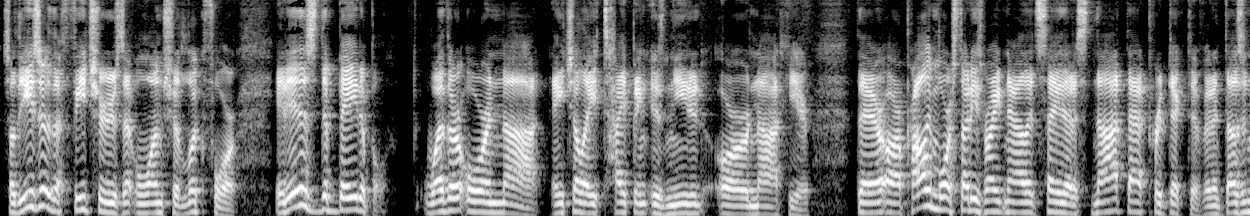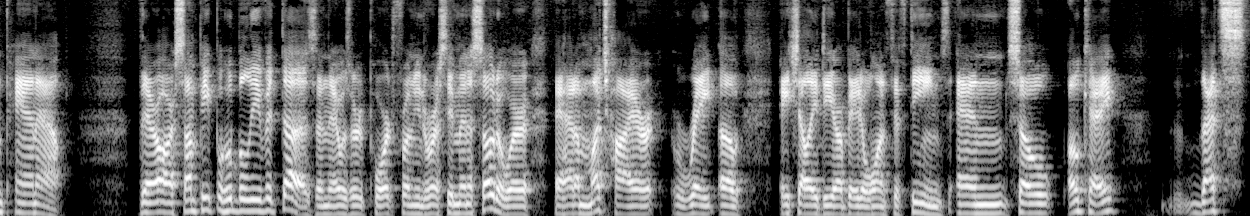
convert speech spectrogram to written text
So these are the features that one should look for. It is debatable whether or not HLA typing is needed or not here. There are probably more studies right now that say that it's not that predictive and it doesn't pan out. There are some people who believe it does, and there was a report from the University of Minnesota where they had a much higher rate of HLA-DR beta 115s. And so, okay, that's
